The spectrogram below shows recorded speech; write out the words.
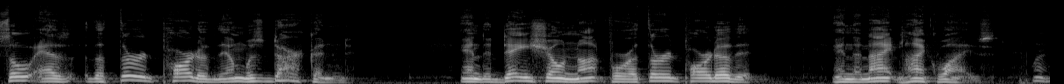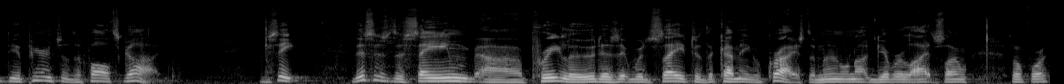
so as the third part of them was darkened, and the day shone not for a third part of it, and the night likewise. Well, the appearance of the false God. You see, this is the same uh, prelude as it would say to the coming of Christ. The moon will not give her light, so so forth,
